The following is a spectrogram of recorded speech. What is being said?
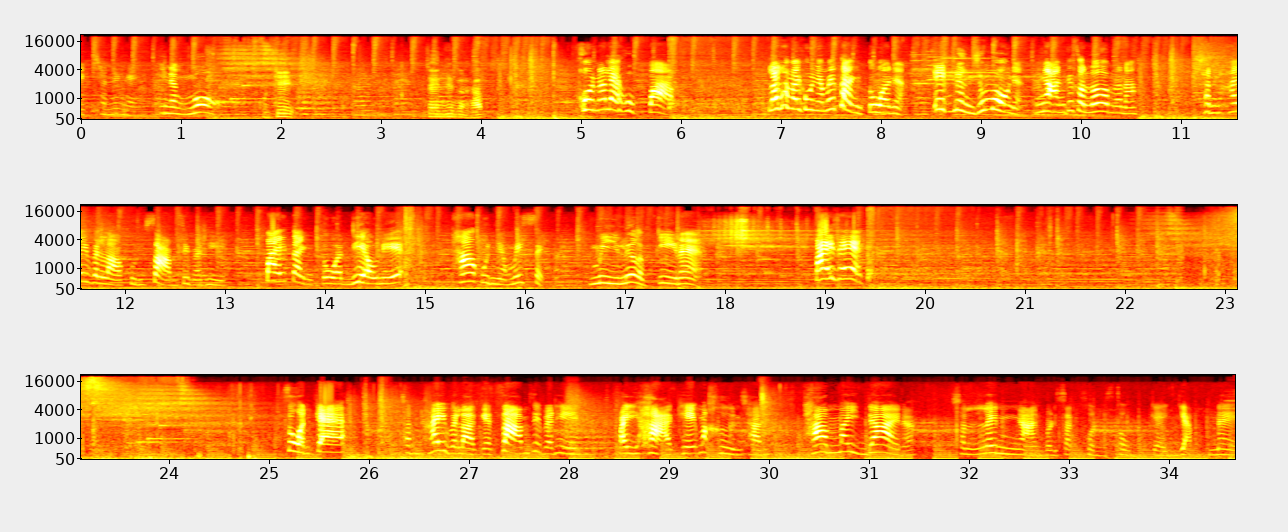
ผิดชอบเค้กฉันยังไงอีนางโง่ คุณกี้ใจเย็นๆก่อนครับ คุณนั่นแหละหุบปาก แล้วทำไมคุณยังไม่แต่งตัวเนี่ย อีกหนึ่งชั่วโมงเนี่ย งานก็จะเริ่มแล้วนะ ฉันให้เวลาคุณ 30 นาที ไปแต่งตัวเดี๋ยวนี้ ถ้าคุณยังไม่เสร็จนะมีเรื่องกับกี้แน่ ไปสิ ส่วนแก ฉันให้เวลาแก 30 นาที ไปหาเค้กมาคืนฉัน ถ้าไม่ได้นะ ฉันเล่นงานบริษัทขนส่งแกยับแน่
